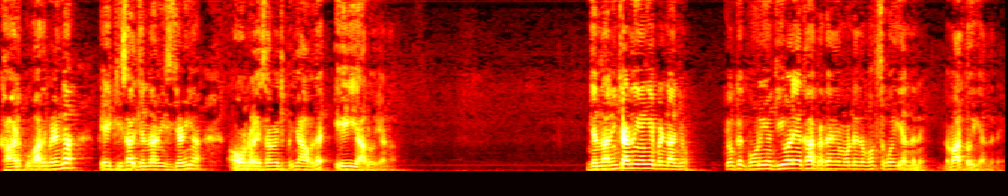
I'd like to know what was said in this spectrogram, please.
ਖਾੜਕੂਵਾਦ ਵੇਲੇ ਨਾ ਕਈ ਕਈ ਸਾਲ ਜੰਨਾਂ ਨਹੀਂ ਸੀ ਜਿਹੜੀਆਂ, ਆਉਣ ਵਾਲੇ ਸਮੇਂ 'ਚ ਪੰਜਾਬ ਦਾ ਇਹੀ ਹਾਲ ਹੋ ਜਾਣਾ। ਜੰਨਾਂ ਨਹੀਂ ਚੜ੍ਹਦੀਆਂ ਹੈਗੀਆਂ ਪਿੰਡਾਂ 'ਚੋਂ, ਕਿਉਂਕਿ ਗੋਲੀਆਂ ਜੀ ਵਾਲੀਆਂ ਖਾ ਕੇ ਕਹਿੰਦੇ ਮੁੰਡੇ ਨੂੰ ਮੁਫਤ ਹੋਈ ਜਾਂਦੇ ਨੇ ਨਮਾਰਦ ਹੋਈ ਜਾਂਦੇ ਨੇ।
